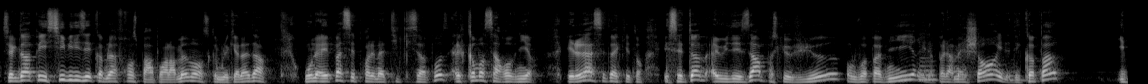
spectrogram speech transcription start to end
C'est que dans un pays civilisé comme la France par rapport à l'armement, c'est comme le Canada, où on n'avait pas ces problématiques qui s'imposent, elles commencent à revenir. Et là, c'est inquiétant. Et cet homme a eu des armes parce que vieux, on ne le voit pas venir, il n'a mm. pas l'air méchant, il a des copains il,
